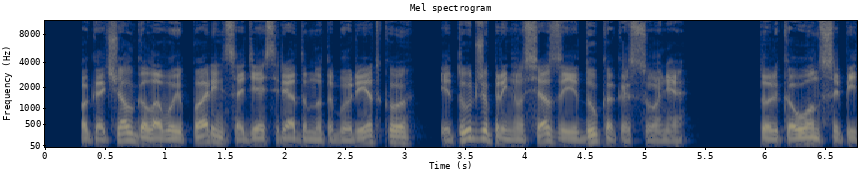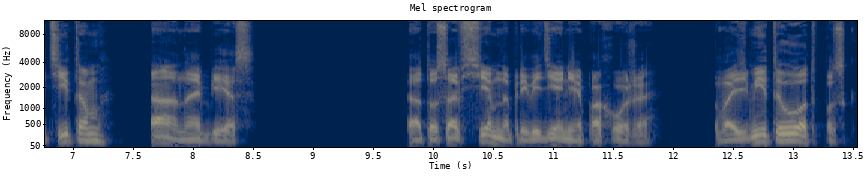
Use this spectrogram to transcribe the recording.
— покачал головой парень, садясь рядом на табуретку, и тут же принялся за еду, как и Соня. Только он с аппетитом, а она без. А то совсем на привидение похоже. Возьми ты отпуск.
